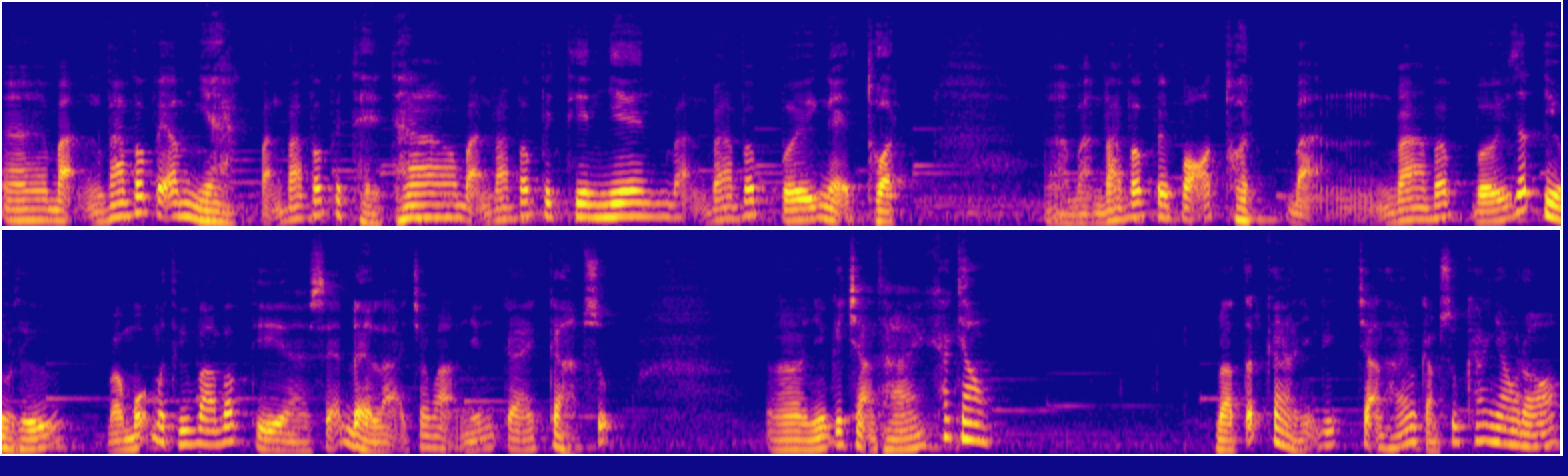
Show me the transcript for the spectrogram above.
à, bạn va vấp với âm nhạc bạn va vấp với thể thao bạn va vấp với thiên nhiên bạn va vấp với nghệ thuật à, bạn va vấp với võ thuật bạn va vấp với rất nhiều thứ. Và mỗi một thứ va vấp thì à, sẽ để lại cho bạn những cái cảm xúc ờ, những cái trạng thái khác nhau. Và tất cả những cái trạng thái và cảm xúc khác nhau đó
